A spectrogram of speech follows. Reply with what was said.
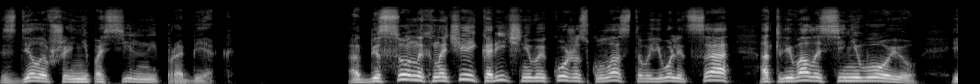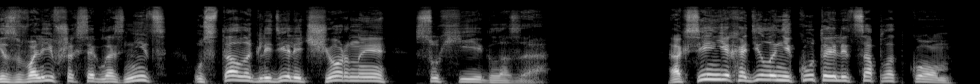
сделавшая непосильный пробег. От бессонных ночей коричневая кожа скуластого его лица отливала синевою, из ввалившихся глазниц устало глядели черные сухие глаза. Аксинья ходила не кутая лица платком,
